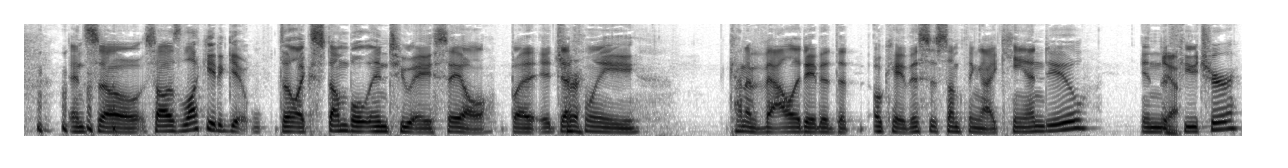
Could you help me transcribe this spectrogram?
and so, so I was lucky to get to like stumble into a sale, but it definitely kind of validated that, okay, this is something I can do in the Yeah. future.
